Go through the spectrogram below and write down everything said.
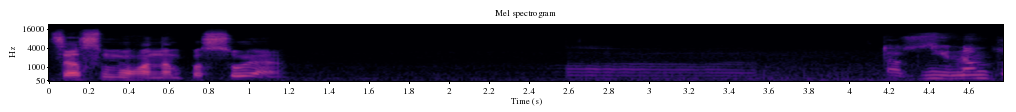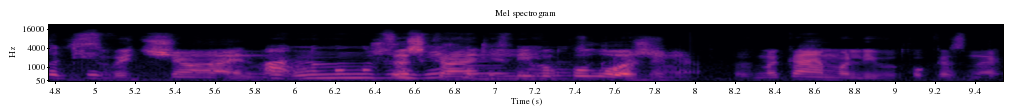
Ця смуга нам пасує? Так, ні, нам потрібно. Звичайно. А, ну ми можемо Це ж з'їхати крайнє з ліве нього, положення. Вмикаємо лівий показник.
